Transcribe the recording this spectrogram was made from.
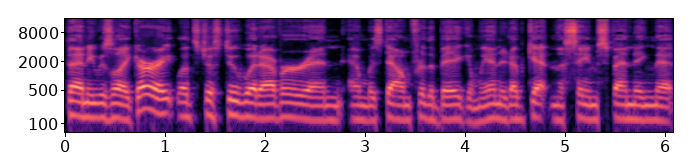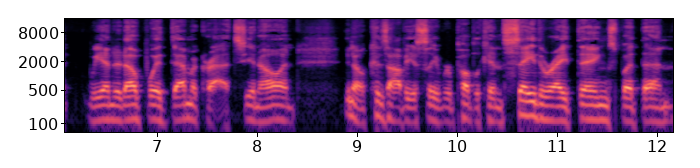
Then he was like, all right, let's just do whatever and and was down for the big. And we ended up getting the same spending that we ended up with Democrats, you know, and you know, because obviously Republicans say the right things, but then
